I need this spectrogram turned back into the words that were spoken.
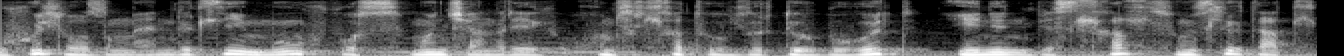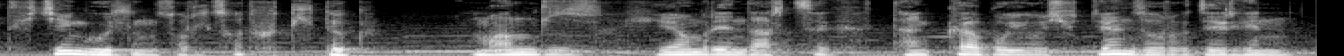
үхэл болон амьдралын мөнх бус мөн чанарыг ухамсарлахад төвлөрдөг бөгөөд энэ нь бясалгал сүнслэг дадлт хичээнгүйлэн суралцахад хөтэлдэг. Мандал, Хямрын дарцаг, танка буюу шүтэн зураг зэрэг нь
